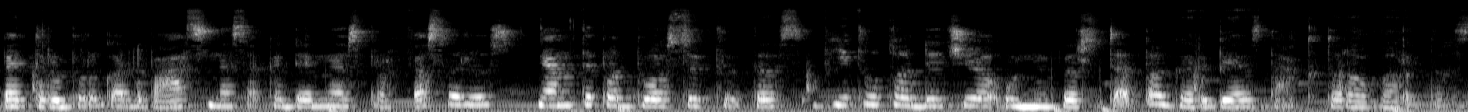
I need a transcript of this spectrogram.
Peterburgo dvasinės akademijos profesorius, jam taip pat buvo sutiktas Vytauto didžiojo universiteto garbės daktaro vardas.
